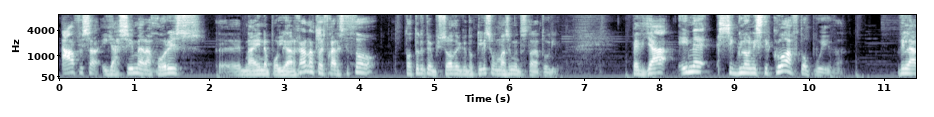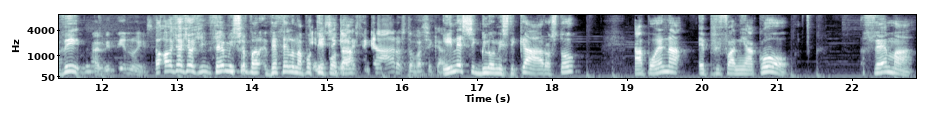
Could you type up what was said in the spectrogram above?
άφησα για σήμερα χωρίς να είναι πολύ αργά να το ευχαριστηθώ το τρίτο επεισόδιο και το κλείσω μαζί με το Στρατούλη. Παιδιά, είναι συγκλονιστικό αυτό που είδα. Δηλαδή, Δηλαδή, τι εννοείς; όχι, όχι, όχι, Θέμη, σε παρα- δεν θέλω να πω Είναι τίποτα. συγκλονιστικά άρρωστο βασικά. Είναι συγκλονιστικά άρρωστο. Από ένα επιφανειακό θέμα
